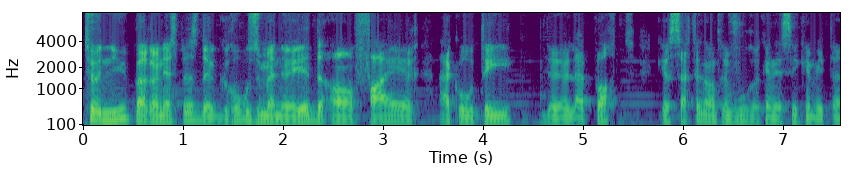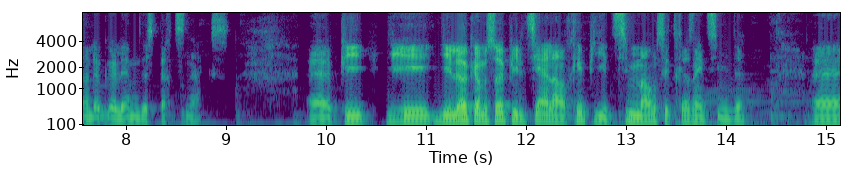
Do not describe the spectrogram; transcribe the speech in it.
tenue par une espèce de gros humanoïde en fer à côté de la porte que certains d'entre vous reconnaissez comme étant le golem de Spertinax. Euh, puis il est, il est là comme ça, puis il tient à l'entrée, puis il est immense et très intimidant. Euh,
